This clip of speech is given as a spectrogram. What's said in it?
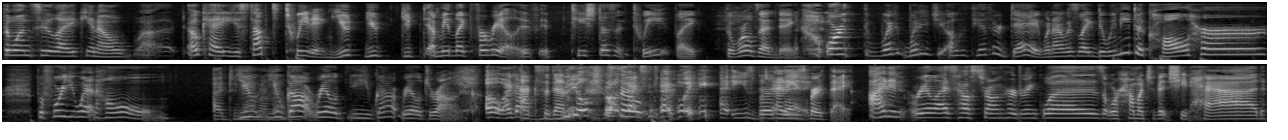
The ones who like, you know, uh, okay, you stopped tweeting. You, you, you. I mean, like for real. If if Tish doesn't tweet, like the world's ending. Or what? What did you? Oh, the other day when I was like, do we need to call her before you went home? I do You you got real you got real drunk oh I got accidentally. real drunk So- accidentally at E's birthday. at E's birthday. I didn't realize how strong her drink was or how much of it she'd had.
